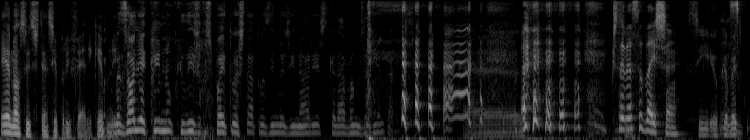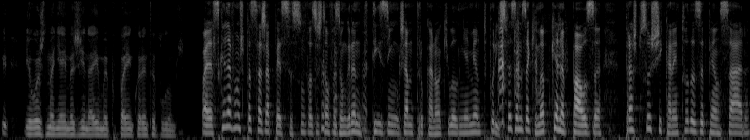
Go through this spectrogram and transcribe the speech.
É a nossa existência periférica, é bonito. Mas olha que no que diz respeito às estátuas imaginárias, se calhar vamos adiantar. Gostei dessa deixa. Sim, eu acabei de... Eu hoje de manhã imaginei uma epopeia em 40 volumes. Olha, se calhar vamos passar já para esse assunto. Vocês estão a fazer um grande teasing, já me trocaram aqui o alinhamento. Por isso, fazemos aqui uma pequena pausa para as pessoas ficarem todas a pensar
